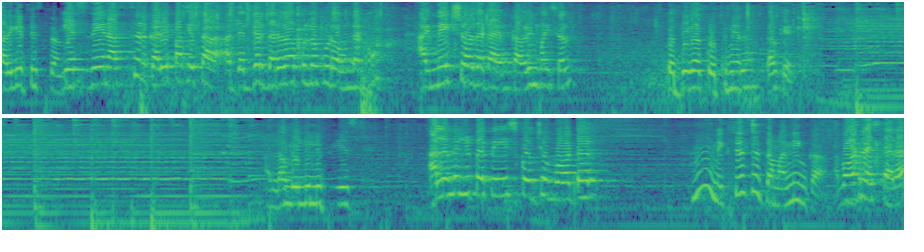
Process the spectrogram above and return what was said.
పరిగెట్టిస్తాను ఎస్ నేను అస్సలు కరివేపాకు వేసి ఆ దగ్గర దరిదాపుల్లో కూడా ఉండను. I make sure that I'm covering myself కొద్దిగా కొత్తిమీర. ఓకే అల్లం వెల్లుల్లి పేస్ట్. అల్లం వెల్లుల్లిపాయ పేస్ట్ కొంచెం వాటర్ మిక్స్ చేసేస్తాం అన్ని ఇంకా. వాటర్ వేస్తారా?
